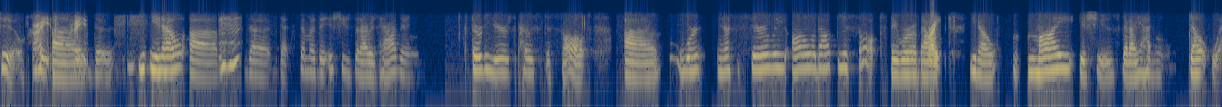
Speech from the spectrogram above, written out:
too. Right, Uh, right. The, you know, uh, Mhm. the that some of the issues that I was having 30 years post assault uh, weren't necessarily all about the assault. They were about, Right. you know, my issues that I hadn't dealt with.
